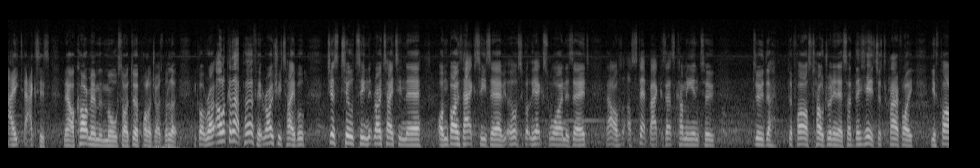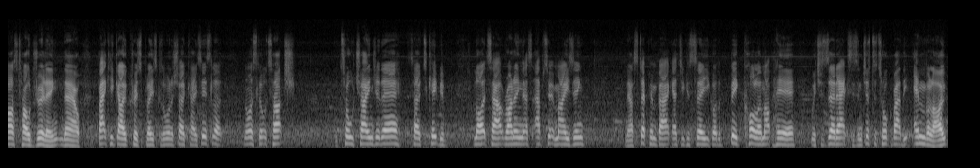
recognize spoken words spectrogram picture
eight axes. Now, I can't remember them all, so I do apologise. But look, you've got, oh, look at that, perfect. Rotary table, just tilting, rotating there on both axes there. You've also got the X, Y, and the Z. Now, I'll, I'll step back because that's coming into do the, the fast hole drilling there. So this is just to clarify your fast hole drilling. Now, back you go, Chris, please, because I want to showcase this. Look, nice little touch. The tool changer there, so to keep your lights out running, that's absolutely amazing. Now stepping back, as you can see, you've got the big column up here, which is Z-axis, and just to talk about the envelope,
